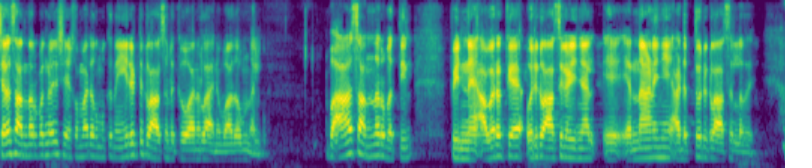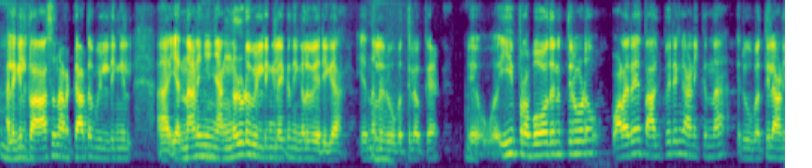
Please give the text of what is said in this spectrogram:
ചില സന്ദർഭങ്ങളിൽ ഷെയ്ഖന്മാരെ നമുക്ക് നേരിട്ട് ക്ലാസ് എടുക്കുവാനുള്ള അനുവാദവും നൽകും. അപ്പൊ ആ സന്ദർഭത്തിൽ പിന്നെ അവരൊക്കെ ഒരു ക്ലാസ് കഴിഞ്ഞാൽ എന്നാണ് ഇനി അടുത്തൊരു ക്ലാസ് ഉള്ളത്? അല്ലെങ്കിൽ ക്ലാസ് നടക്കാത്ത ബിൽഡിങ്ങിൽ എന്നാണ് ഇനി ഞങ്ങളുടെ ബിൽഡിങ്ങിലേക്ക് നിങ്ങൾ വരിക എന്നുള്ള രൂപത്തിലൊക്കെ ഈ പ്രബോധനത്തിനോട് വളരെ താല്പര്യം കാണിക്കുന്ന രൂപത്തിലാണ്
